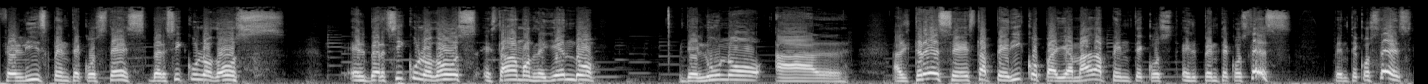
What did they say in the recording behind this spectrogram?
Feliz Pentecostés, versículo 2. El versículo 2 estábamos leyendo del 1 al, al 13, esta perícopa llamada el Pentecostés. Pentecostés.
